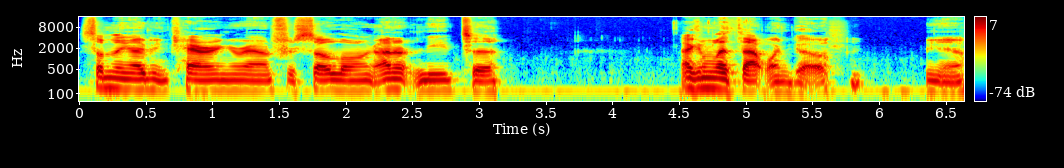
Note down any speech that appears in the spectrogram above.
something I've been carrying around for so long. I don't need to. I can let that one go. You know,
